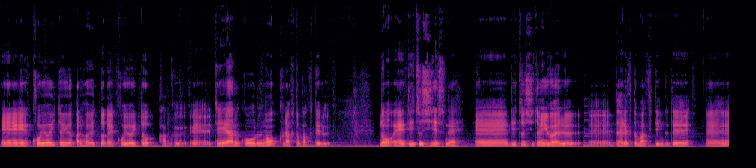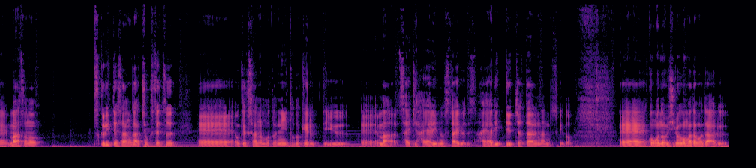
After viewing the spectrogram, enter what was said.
えー、今宵というアルファベットで今宵と書く、えー、低アルコールのクラフトカクテルの、えー、D2C ですね。えー、D2C といういわゆる、えー、ダイレクトマーケティングで、えー、まあその作り手さんが直接、えー、お客さんのもとに届けるっていう、えー、まあ最近流行りのスタイルです。流行りって言っちゃったらあれなんですけど、えー、今後伸びしろがまだまだある、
